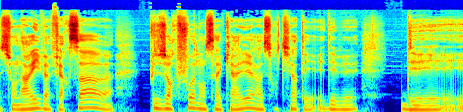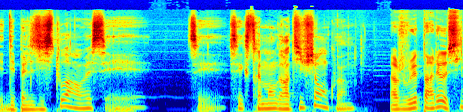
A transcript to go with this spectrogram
si, on arrive à faire ça plusieurs fois dans sa carrière, à sortir des, des, des, des belles histoires, ouais, c'est, c'est, c'est extrêmement gratifiant, quoi. Alors je voulais parler aussi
